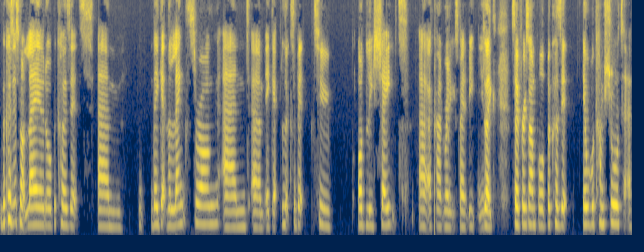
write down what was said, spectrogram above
because it's not layered or because it's um, they get the lengths wrong and um, it get, looks a bit too oddly shaped. Uh, I can't really explain it. but, Like so, for example, because it it will become shorter.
